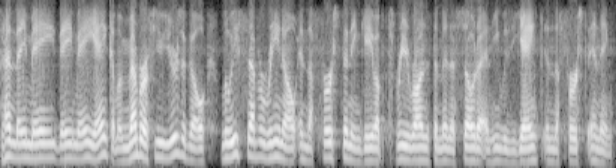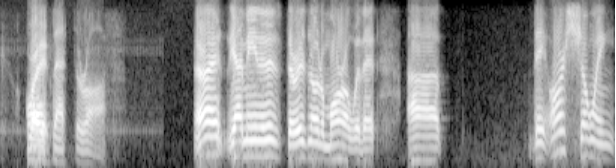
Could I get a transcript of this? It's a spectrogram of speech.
then they may they may yank him. I remember a few years ago, Luis Severino in the first inning gave up three runs to Minnesota, and he was yanked in the first inning. All Right. bets are off. All right. Yeah, I mean, it is. There is no tomorrow with it. Uh, they are showing.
